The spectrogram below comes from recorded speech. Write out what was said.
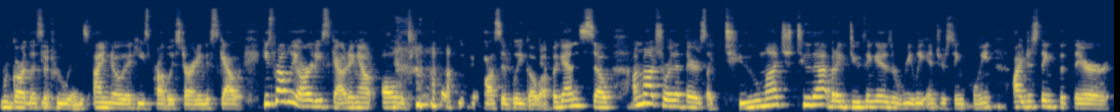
regardless yeah. of who wins. I know that he's probably starting to scout. He's probably already scouting out all the teams that he could possibly go up against. So I'm not sure that there's like too much to that, but I do think it is a really interesting point. I just think that there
